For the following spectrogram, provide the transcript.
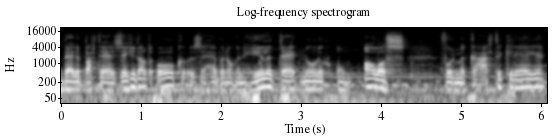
Beide partijen zeggen dat ook. Ze hebben nog een hele tijd nodig om alles voor elkaar te krijgen.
